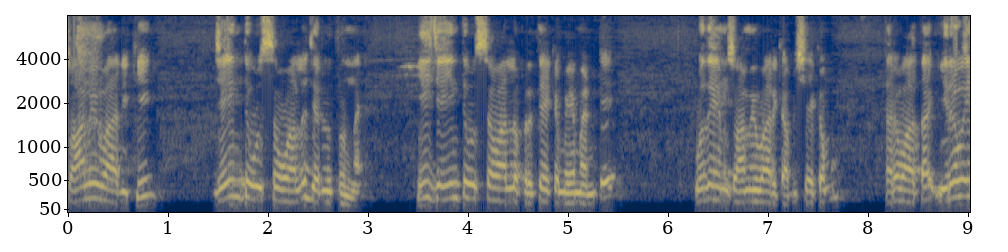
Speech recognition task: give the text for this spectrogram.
స్వామివారికి జయంతి ఉత్సవాలు జరుగుతున్నాయి. ఈ జయంతి ఉత్సవాల్లో ప్రత్యేకం ఏమంటే ఉదయం స్వామివారికి అభిషేకము తర్వాత ఇరవై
